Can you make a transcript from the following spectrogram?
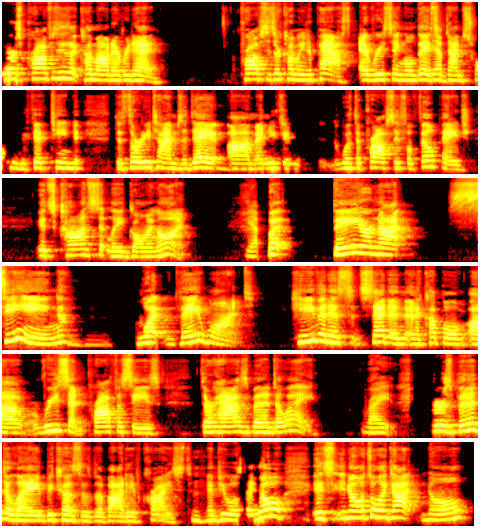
There's prophecies that come out every day. Prophecies are coming to pass every single day, Yep. sometimes 20 to 15 to 30 times a day. Um, and you can, with the prophecy fulfill page, it's constantly going on. Yep. But they are not seeing Mhm. what they want. He even has said in, in a couple uh, recent prophecies, there has been a delay. Right. There's been a delay because of the body of Christ. Mhm. And people say, no, it's, you know, it's only God. No,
